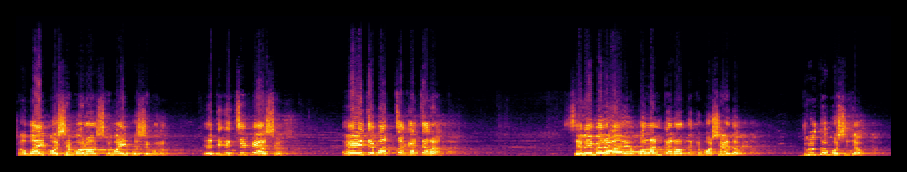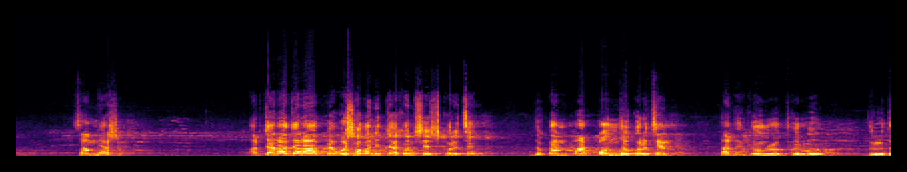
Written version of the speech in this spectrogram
সবাই বসে পড়ো, সবাই বসে পড়ো। এদিকে চেপে আসো। এই যে বাচ্চা কাচ্চারা, ছেলেমেয়েরা ভলান্টিয়ার ওদেরকে বসায় দাও। দ্রুত বসে যাও। সামনে আসো। আর যারা যারা ব্যবসা বাণিজ্য এখন শেষ করেছেন, দোকানপাট বন্ধ করেছেন, তাদেরকে অনুরোধ করব, দ্রুত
